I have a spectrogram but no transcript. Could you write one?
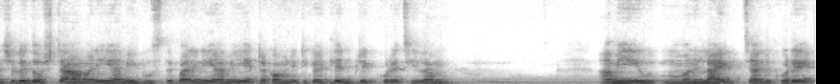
আসলে দোষটা আমারই, আমি বুঝতে পারিনি, আমি একটা কমিউনিটি গাইডলাইন ব্রেক করেছিলাম। আমি মানে লাইভ চালু করে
